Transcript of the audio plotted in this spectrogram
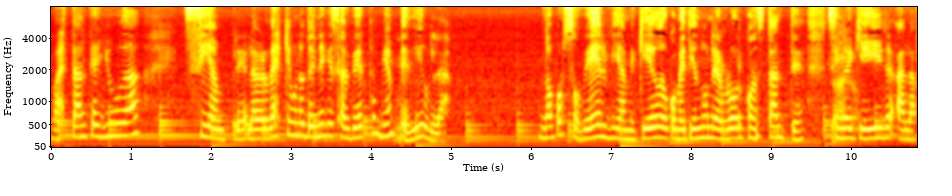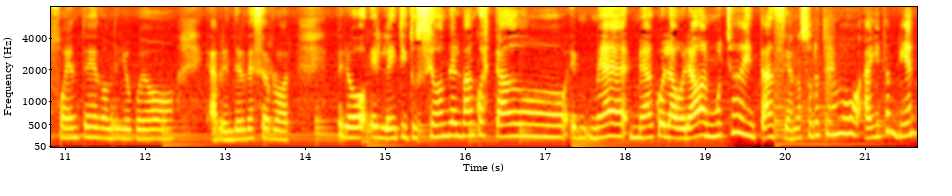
bastante ayuda siempre. La verdad es que uno tiene que saber también pedirla no por soberbia me quedo cometiendo un error constante, sino hay que ir a la fuente donde yo puedo aprender de ese error. Pero la institución del Banco Estado eh, me ha, colaborado en muchas instancias. Nosotros tenemos ahí también,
